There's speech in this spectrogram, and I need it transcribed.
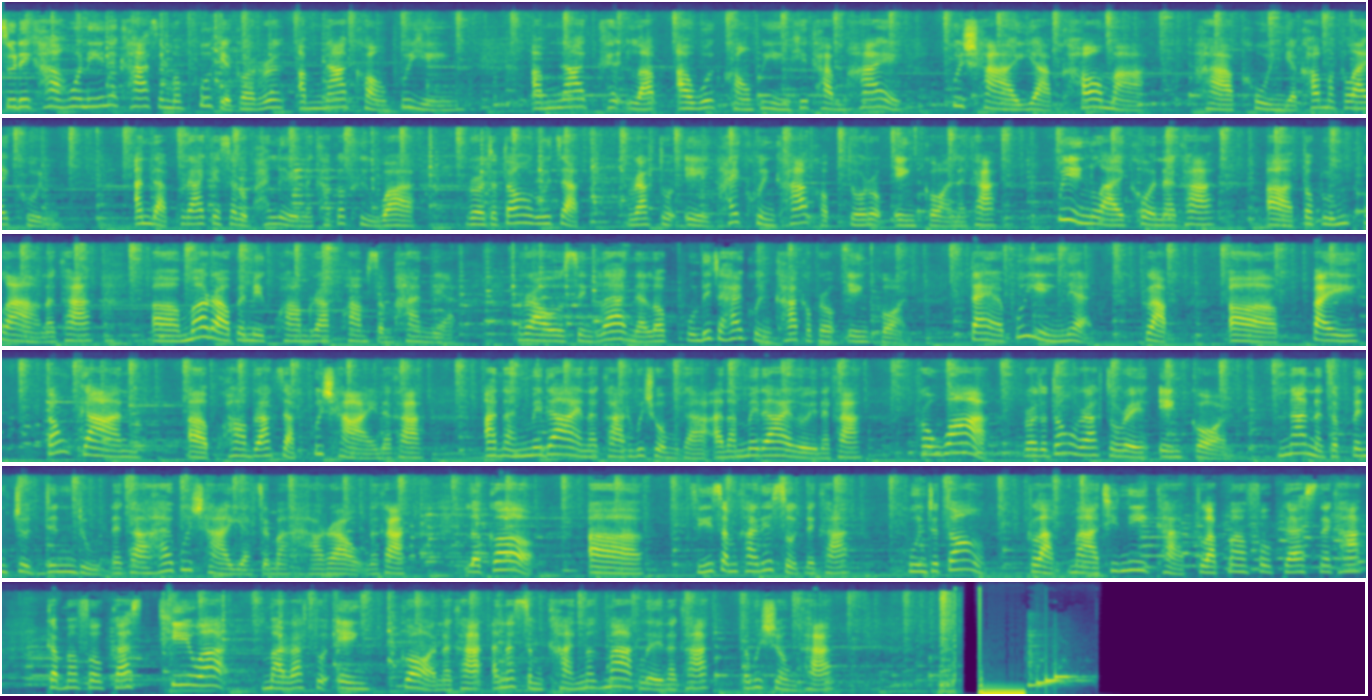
สวัสดีค่ะวันนี้นะคะจะมาพูดเกี่ยวกับเรื่องอำนาจของผู้หญิงอำนาจเคล็ดลับอาวุธของผู้หญิงที่ทำให้ผู้ชายอยากเข้ามาหาคุณอยากเข้ามาใกล้คุณ อันดับแรกจะสรุปให้เลยนะคะก็คือว่าเราจะต้องรู้จักรักตัวเองให้คุณค่าของตัวเราเองก่อนนะคะ ผู้หญิงหลายคนนะคะตกลุมพรางนะคะเอ่อเมื่อเราไปมีความรักความสัมพันธ์เนี่ยเราสิ่งแรกเนี่ยเราควรที่จะให้คุณค่ากับเราเองก่อน แต่ผู้หญิงเนี่ยกลับ ไปต้องการความรักจากผู้ชายนะคะ อันนั้นไม่ได้นะคะท่านผู้ชมคะอันนั้นไม่ได้เลยนะคะ เพราะว่าเราจะต้องรักตัวเองเองก่อน นั่นจะเป็นจุดดึงดูดนะคะ ให้ผู้ชายอยากจะมาหาเรานะคะ แล้วก็สิ่งสำคัญที่สุดนะคะ คุณจะต้องกลับมาที่นี่ค่ะ กลับมาโฟกัสนะคะ กลับมาโฟกัสที่ว่ามารักตัวเองก่อนนะคะ อันนั้นสำคัญมากๆเลยนะคะท่านผู้ชมคะ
